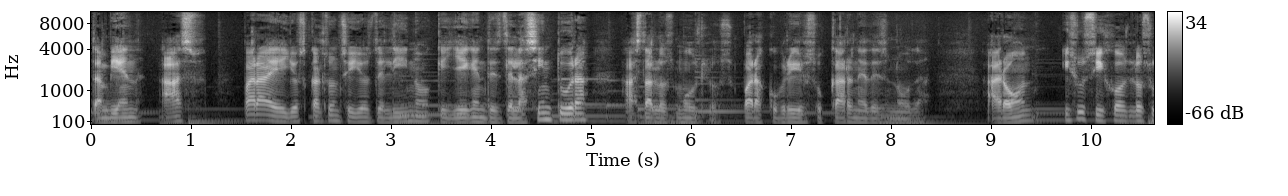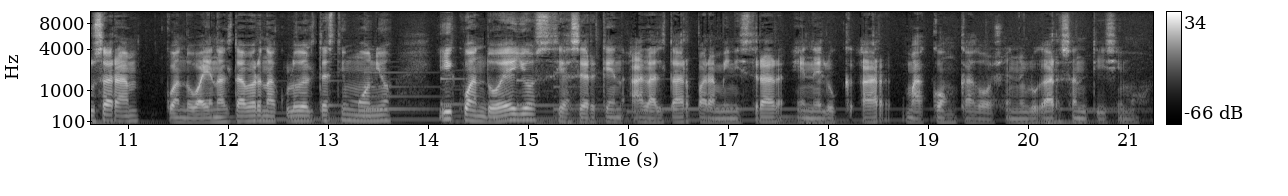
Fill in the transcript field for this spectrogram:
También haz para ellos calzoncillos de lino que lleguen desde la cintura hasta los muslos, para cubrir su carne desnuda. Aarón y sus hijos los usarán cuando vayan al tabernáculo del testimonio y cuando ellos se acerquen al altar para ministrar en el lugar Macón Kadosh, en el lugar santísimo,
